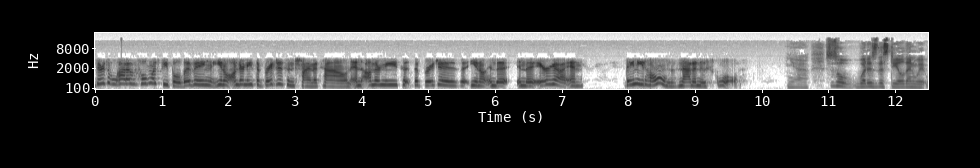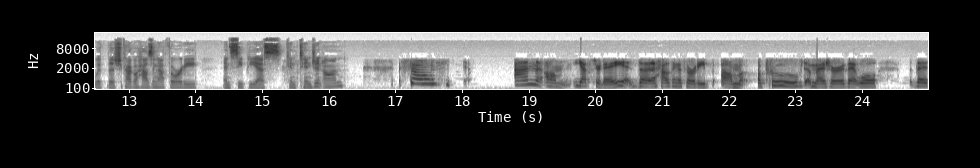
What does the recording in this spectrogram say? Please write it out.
there's a lot of homeless people living, you know, underneath the bridges in Chinatown and underneath the bridges, you know, in the in the area, and they need homes, not a new school. Yeah. So, so what is this deal then with, with the Chicago Housing Authority and CPS contingent on? So, on um, yesterday, the Housing Authority um, approved a measure that will that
